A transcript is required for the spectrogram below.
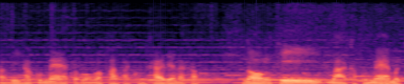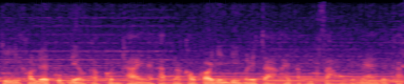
ข่าวดีครับคุณแม่ตกลงเราผ่าตัดคนไข้ได้แล้วครับ น้องที่มากับคุณแม่เมื่อกี้เขาเลือดกรุ๊ปเดียวกับคนไข้นะครับแล้วเขาก็ยินดีบริจาคให้กับลูกสาวของคุณแม่ด้วยครับ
